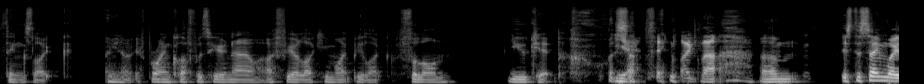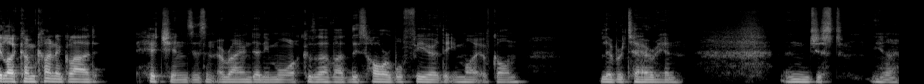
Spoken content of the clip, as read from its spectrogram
things like you know, if Brian Clough was here now, I feel like he might be like full on UKIP or Yeah. something like that. Um, it's the same way. Like I'm kind of glad Hitchens isn't around anymore because I've had this horrible fear that he might have gone libertarian and just you know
